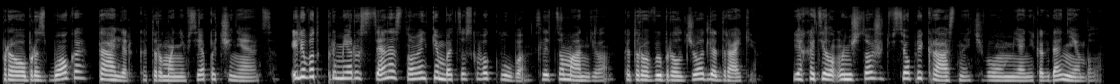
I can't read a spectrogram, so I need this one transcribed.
прообраз Бога – Тайлер, которому они все подчиняются. Или вот, к примеру, сцена с новеньким бойцовского клуба с лицом ангела, которого выбрал Джо для драки. Я хотел уничтожить все прекрасное, чего у меня никогда не было.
